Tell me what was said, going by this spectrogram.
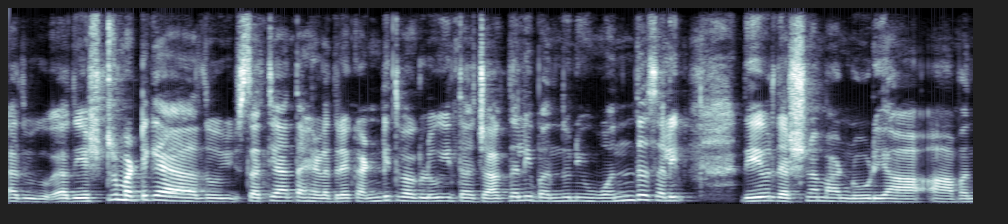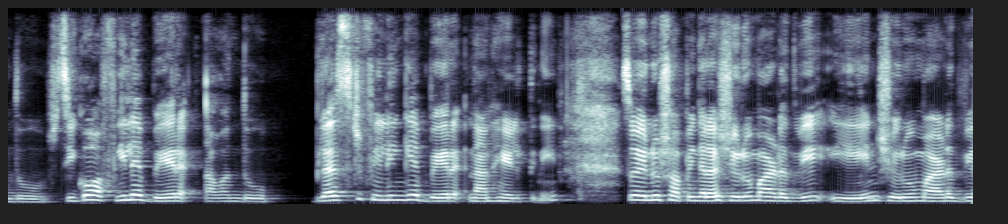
ಅದು ಅದು ಎಷ್ಟರ ಮಟ್ಟಿಗೆ ಅದು ಸತ್ಯ ಅಂತ ಹೇಳಿದ್ರೆ ಖಂಡಿತವಾಗ್ಲೂ ಇಂಥ ಜಾಗದಲ್ಲಿ ಬಂದು ನೀವು ಒಂದು ಸಲ ದೇವ್ರ ದರ್ಶನ ಮಾಡಿ ನೋಡಿ ಆ ಒಂದು ಸಿಗೋ ಆ ಫೀಲೇ ಬೇರೆ. ಆ ಒಂದು ಬ್ಲೆಸ್ಡ್ ಫೀಲಿಂಗೇ ಬೇರೆ ನಾನು ಹೇಳ್ತೀನಿ. ಸೊ ಇನ್ನು ಶಾಪಿಂಗ್ ಎಲ್ಲ ಶುರು ಮಾಡಿದ್ವಿ. ಏನು ಶುರು ಮಾಡಿದ್ವಿ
